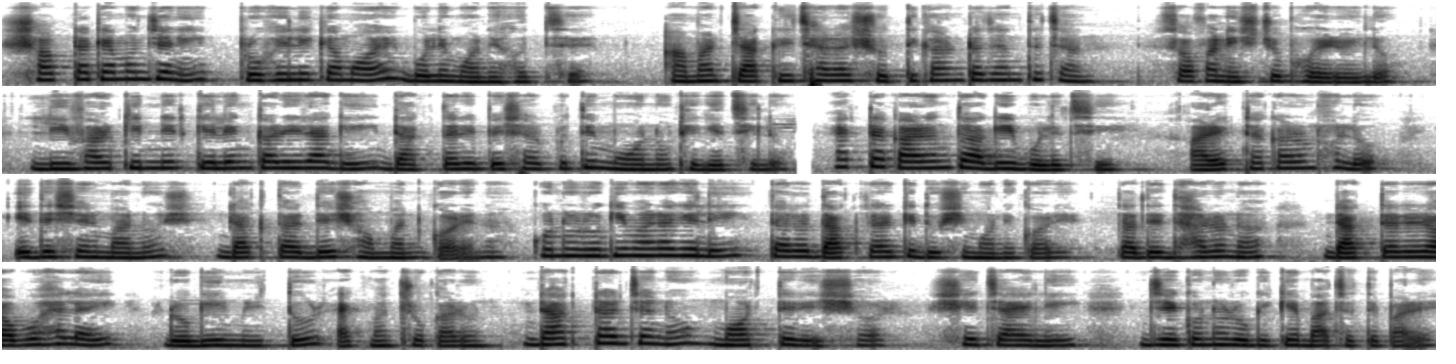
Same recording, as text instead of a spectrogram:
সবটা কেমন জানি প্রহেলিকাময় বলে মনে হচ্ছে। আমার চাকরি ছাড়ার সত্যি কারণটা জানতে চান? সফা নিশ্চুপ হয়ে রইল। লিভার কিডনির কেলেঙ্কারির আগেই ডাক্তারি পেশার প্রতি মন উঠে গেছিল। একটা কারণ তো আগেই বলেছি। আরেকটা কারণ হলো, এদেশের মানুষ ডাক্তারদের সম্মান করে না। কোনো রোগী মারা গেলেই তারা ডাক্তারকে দোষী মনে করে। তাদের ধারণা, ডাক্তারের অবহেলাই রোগীর মৃত্যুর একমাত্র কারণ। ডাক্তার যেন মর্তের ঈশ্বর। সে চাইলেই যে কোনো রোগীকে বাঁচাতে পারে।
